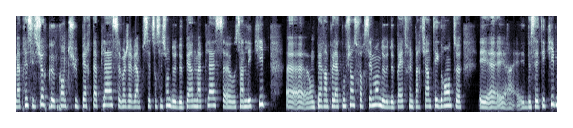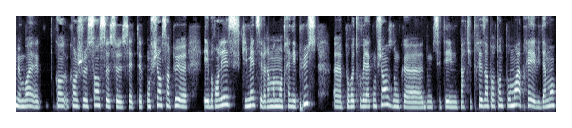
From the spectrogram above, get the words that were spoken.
Mais après, c'est sûr que quand tu perds ta place, moi j'avais un peu cette sensation de, perdre ma place euh, au sein de l'équipe. Euh, on perd un peu la confiance forcément de ne pas être une partie intégrante et, et, de cette équipe. Mais moi, quand, je sens ce, cette confiance un peu ébranlée, ce qui m'aide, c'est vraiment de m'entraîner plus euh, pour retrouver la confiance. Donc, euh, donc c'était une partie très importante pour moi. Après, évidemment,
